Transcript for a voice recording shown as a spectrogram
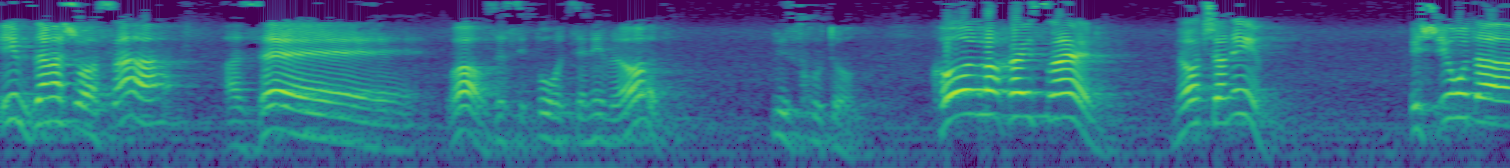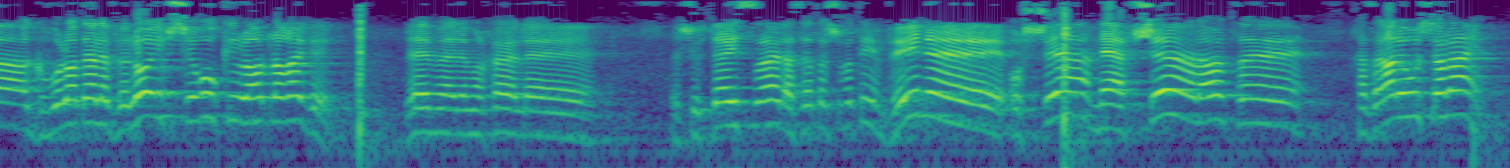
אם זה מה שהוא עשה, אז זה, וואו, זה סיפור רציני מאוד לזכותו. כל מלכי ישראל, מאות שנים, השאירו את הגבולות האלה ולא אפשרו כאילו לעלות לרגל למלכי, לשבטי ישראל, לעשרת השבטים. והנה, הושע מאפשר לעלות אה, חזרה לירושלים.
